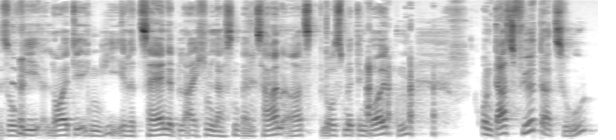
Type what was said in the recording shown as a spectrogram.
so wie Leute irgendwie ihre Zähne bleichen lassen beim Zahnarzt, bloß mit den Wolken. Und das führt dazu,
